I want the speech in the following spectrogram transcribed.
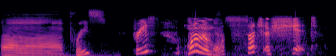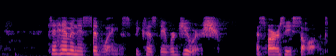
Uh, priests? priests? One of them Yeah. was such a shit to him and his siblings because they were Jewish, as far as he saw it.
